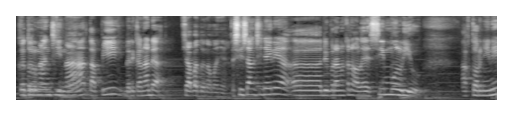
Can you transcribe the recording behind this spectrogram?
keturunan Keturunan Cina, tapi dari Kanada. Siapa tuh namanya? Si Shang-Chi-nya ini eh, diperankan oleh Simu Liu. Aktornya ini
